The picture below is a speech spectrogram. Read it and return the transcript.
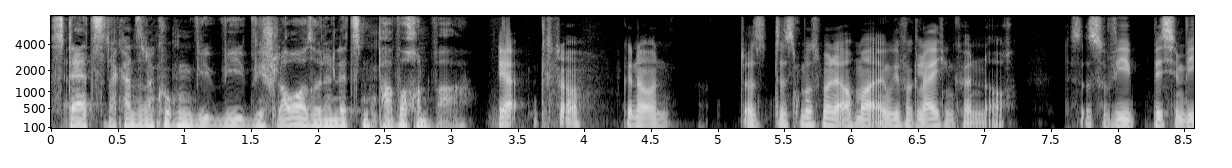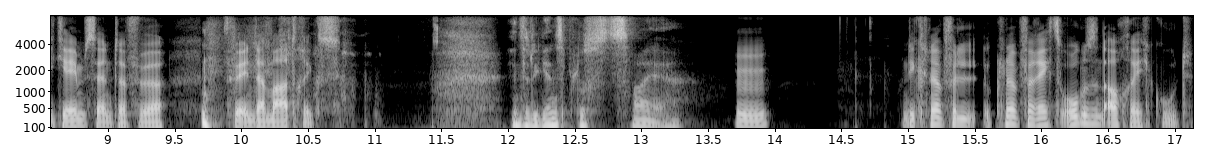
Stats, da kannst du dann gucken, wie, wie, wie schlauer so in den letzten paar Wochen war. Ja, genau, genau. Und das, das muss man ja auch mal irgendwie vergleichen können auch. Das ist so wie bisschen wie Game Center für, für in der Matrix. Intelligenz plus zwei. Mhm. Und die Knöpfe, Knöpfe rechts oben sind auch recht gut.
